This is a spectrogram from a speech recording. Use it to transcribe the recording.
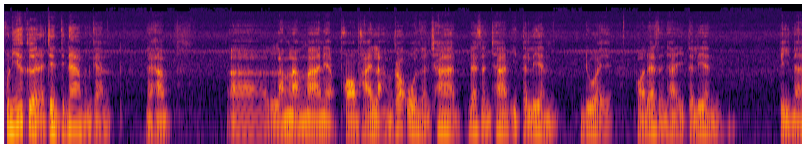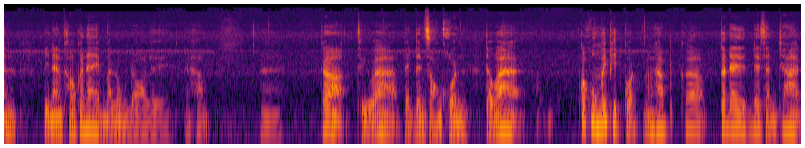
คนนี้ก็เกิดอาร์เจนตินาเหมือนกันนะครับหลังๆมาเนี่ยพอภายหลังก็โอนสัญชาติได้สัญชาติอิตาเลียนด้วย พอได้สัญชาติอิตาเลียน ปีนั้น ปีนั้นเขาก็ได้บัลลงดอร์เลยนะครับก็ถือว่าเป็นเป็นสองคน แต่ว่าก็คงไม่ผิดกฎมั้งครับ ก็ก็ได้ได้สัญชาติ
